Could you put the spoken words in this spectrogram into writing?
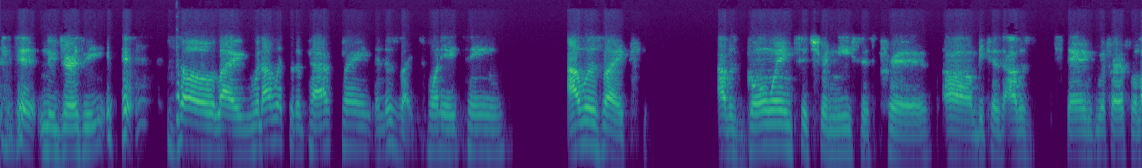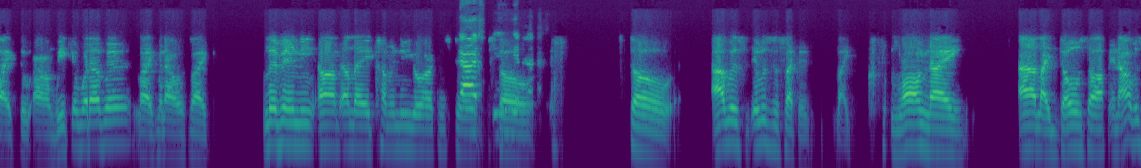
New Jersey. So like when I went to the PATH train, and this was like 2018, I was like, I was going to Trinice's crib, um, because I was staying with her for like the um week or whatever. Like when I was like living in um LA, coming to New York and shit. So, so I was. It was just like a like long night. I like dozed off, and I was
